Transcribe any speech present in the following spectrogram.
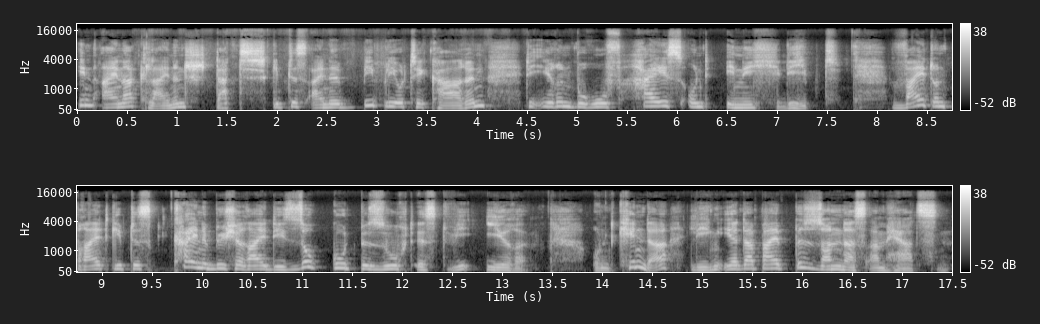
In einer kleinen Stadt gibt es eine Bibliothekarin, die ihren Beruf heiß und innig liebt. Weit und breit gibt es keine Bücherei, die so gut besucht ist wie ihre. Und Kinder liegen ihr dabei besonders am Herzen.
